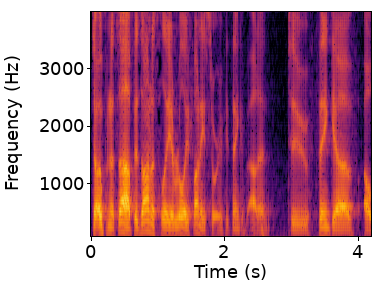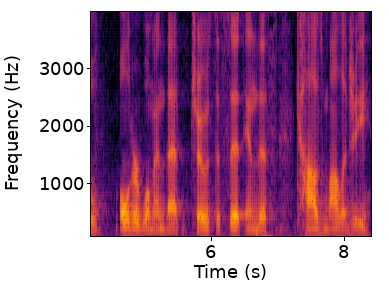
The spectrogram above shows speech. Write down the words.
to open us up, is honestly a really funny story if you think about it. To think of an older woman that chose to sit in this cosmology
